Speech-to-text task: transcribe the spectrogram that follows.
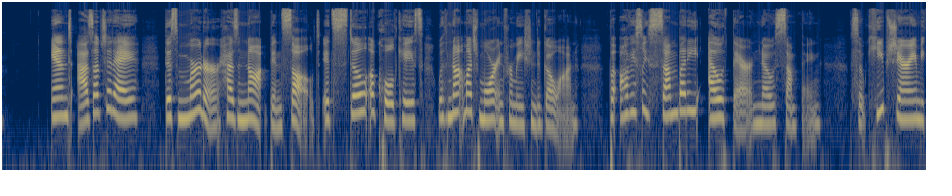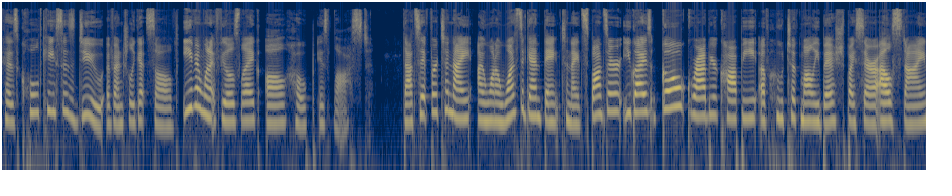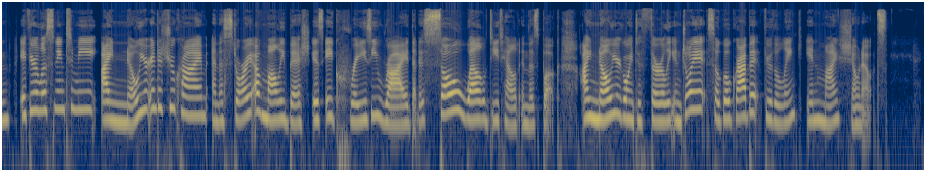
And as of today, this murder has not been solved. It's still a cold case with not much more information to go on. But obviously, somebody out there knows something. So keep sharing because cold cases do eventually get solved, even when it feels like all hope is lost. That's it for tonight. I want to once again thank tonight's sponsor. You guys go grab your copy of Who Took Molly Bish by Sarah L. Stein. If you're listening to me, I know you're into true crime, and the story of Molly Bish is a crazy ride that is so well detailed in this book. I know you're going to thoroughly enjoy it, so go grab it through the link in my show notes.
